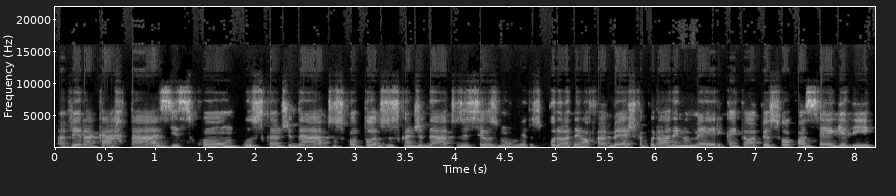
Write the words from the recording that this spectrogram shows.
haverá cartazes com os candidatos, com todos os candidatos e seus números, por ordem alfabética, por ordem numérica. Então a pessoa consegue ali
